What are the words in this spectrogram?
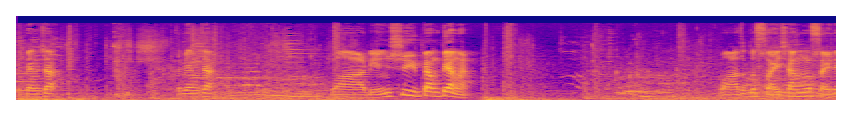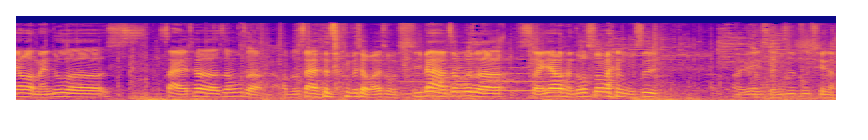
再变一下，再变一下，哇，连续变变啊！哇，这个甩枪甩掉了蛮多的塞尔特征服者啊，不是塞尔特征服者，我说西班牙征服者甩掉了很多松兰武士，啊，有点神志不清了。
